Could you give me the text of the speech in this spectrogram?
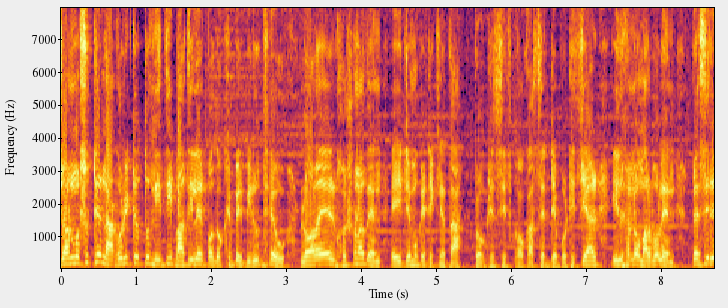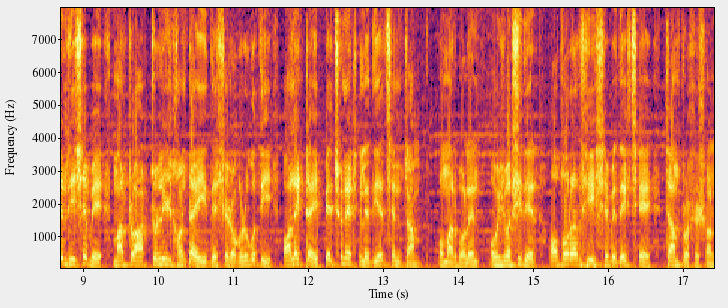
জন্মসূত্রে নাগরিকত্ব নীতি বাতিলের পদক্ষেপের বিরুদ্ধেও লড়াইয়ের ঘোষণা দেন এই ডেমোক্রেটিক নেতা। প্রোগ্রেসিভ ককাসের ডেপুটি চেয়ার ইলহান ওমার বলেন, প্রেসিডেন্ট হিসেবে মাত্র আটচল্লিশ ঘন্টায় দেশের অগ্রগতি অনেকটাই পেছনে ঠেলে দিয়েছেন ট্রাম্প। ওমার বলেন, অভিবাসীদের অপরাধী হিসেবে দেখছে ট্রাম্প প্রশাসন।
